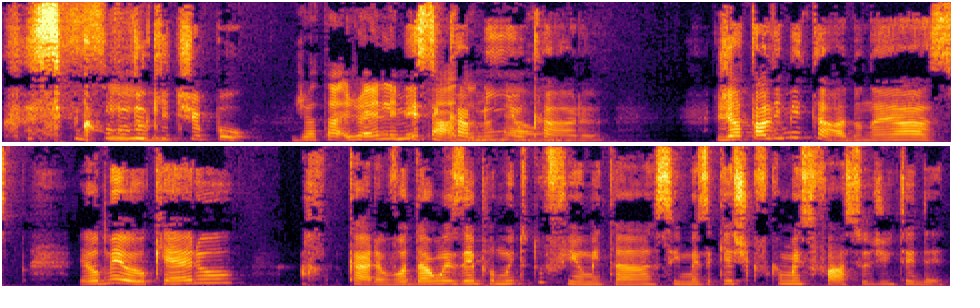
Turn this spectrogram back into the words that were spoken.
Segundo, Sim. que, tipo. Já, tá, já é limitado. Esse caminho, cara. Já tá limitado, né? As, eu, meu, eu quero. Cara, eu vou dar um exemplo muito do filme, tá? Assim, mas aqui acho que fica mais fácil de entender.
